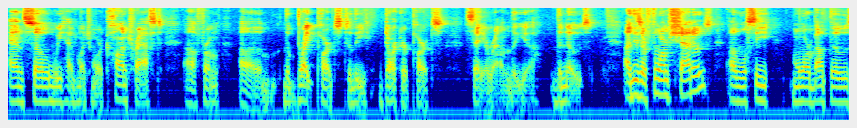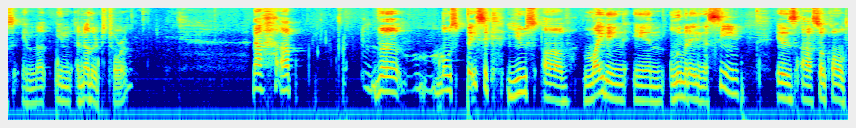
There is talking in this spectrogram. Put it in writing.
and so we have much more contrast uh, from uh, the bright parts to the darker parts, say around the uh, the nose. Uh, these are form shadows. Uh, we'll see more about those in in another tutorial. Now, the most basic use of lighting in illuminating a scene is so-called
